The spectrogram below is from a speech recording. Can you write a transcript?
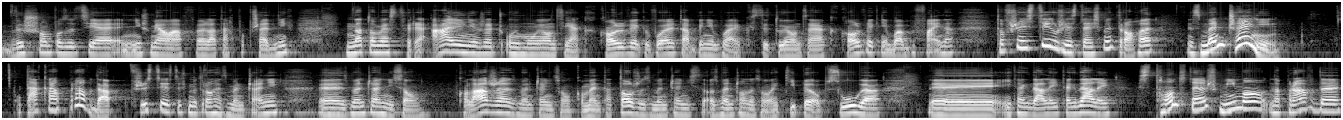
wyższą pozycję niż miała w latach poprzednich. Natomiast realnie rzecz ujmując, jakkolwiek Vuelta by nie była ekscytująca, jakkolwiek nie byłaby fajna, to wszyscy już jesteśmy trochę zmęczeni. Taka prawda. Wszyscy jesteśmy trochę zmęczeni. E, zmęczeni są kolarze, zmęczeni są komentatorzy, zmęczeni, zmęczone są ekipy, obsługa yy, i tak tak. Stąd też, mimo naprawdę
